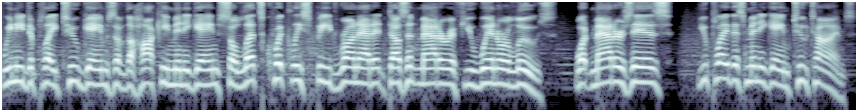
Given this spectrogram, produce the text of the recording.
We need to play two games of the hockey minigame, so let's quickly speed run at it. Doesn't matter if you win or lose. What matters is you play this minigame two times.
